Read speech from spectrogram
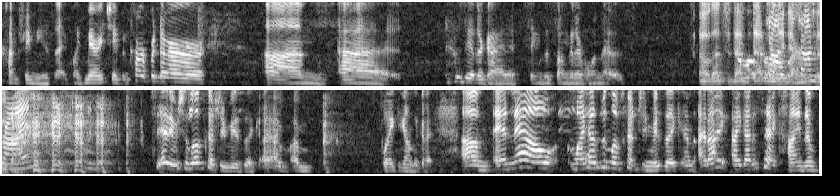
country music, like Mary Chapin Carpenter. Um, uh, who's the other guy that sings a song that everyone knows? Oh, that's that Oh, that John, really narrows John it. Prine? She, anyway, she loves country music. I, I'm, I'm blanking on the guy. Um, and now my husband loves country music, and, and I, I got to say, I kind of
